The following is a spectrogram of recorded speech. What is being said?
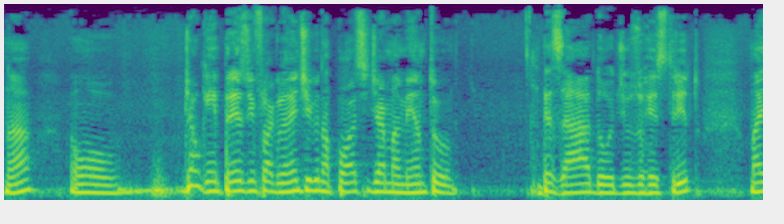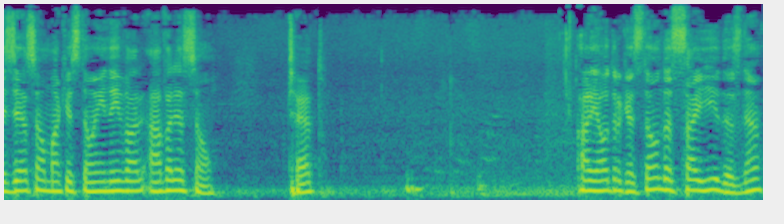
né, de alguém preso em flagrante na posse de armamento pesado ou de uso restrito, mas essa é uma questão ainda em avaliação, certo? Aí a outra questão das saídas, né?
